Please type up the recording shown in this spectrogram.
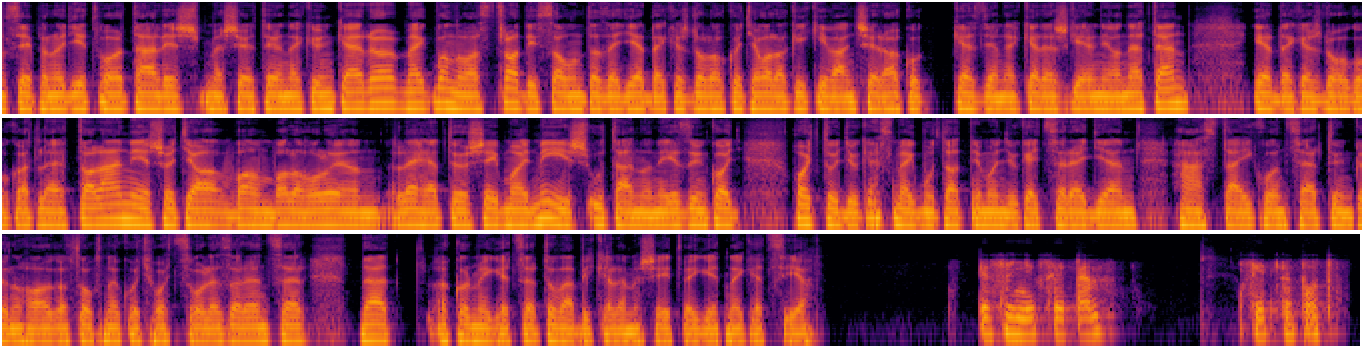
szépen, hogy itt voltál, és meséltél nekünk erről. Meg mondom, a Stradi Sound az egy érdekes dolog, hogyha valaki kíváncsi rá, akkor kezdjenek keresgélni a neten. Érdekes dolgokat lehet találni, és hogyha van valahol olyan lehetőség, majd mi is utána nézünk, hogy hogy tudjuk ezt megmutatni mondjuk egyszer egy ilyen háztáji koncertünkön a hallgatóknak, hogy hogy szól ez a rendszer. De hát akkor még egyszer további kellemes étvégét neked. Szia! Köszönjük szépen! Szép napot!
